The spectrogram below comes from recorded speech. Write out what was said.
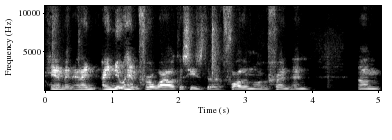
him, and, and I, I knew him for a while because he's the father-in-law of a friend, and um,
